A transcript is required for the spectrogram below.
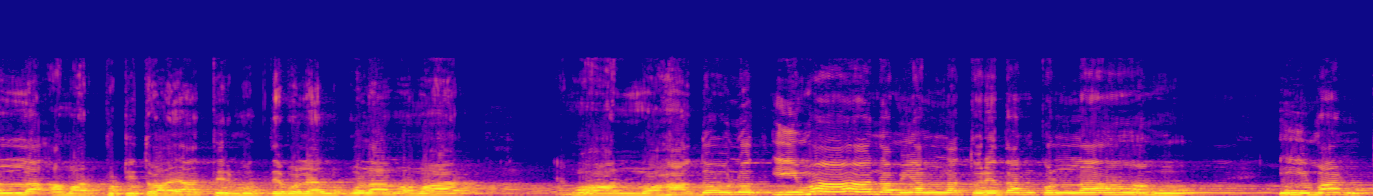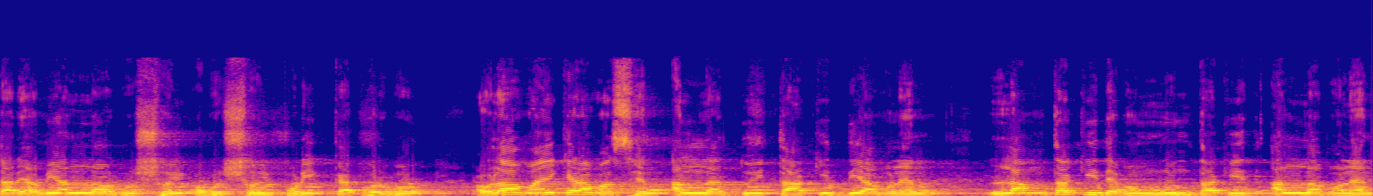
আল্লাহ আমার পঠিত আয়াতের মধ্যে বলেন, গোলাম আমার, এমন মহাদৌলত ইমান আমি আল্লাহ তোরে দান করলাম। ইমানটারে আমি আল্লাহ অবশ্যই অবশ্যই পরীক্ষা করব। ওলামায়ে কেরাম আছেন, আল্লাহ দুই তাকিদ দিয়া বলেন, লাম তাকিদ এবং নুন তাকিদ। আল্লাহ বলেন,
